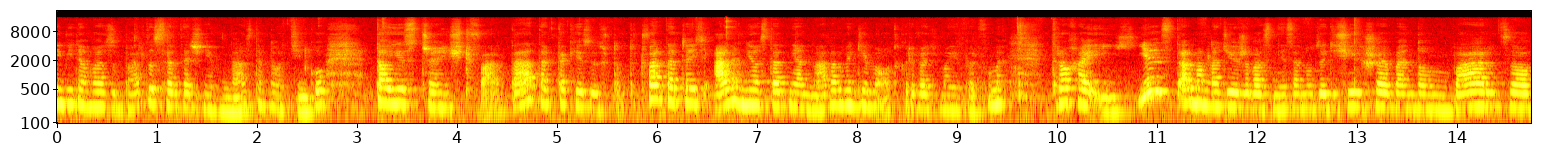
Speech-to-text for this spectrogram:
kochani, witam Was bardzo serdecznie w następnym odcinku. To jest część czwarta, tak, tak jest już to, to czwarta część, ale nie ostatnia. Nadal będziemy odkrywać moje perfumy. Trochę ich jest, ale mam nadzieję, że Was nie zanudzę. Dzisiejsze będą bardzo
